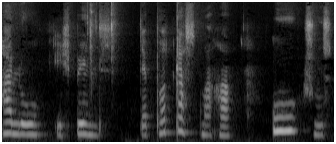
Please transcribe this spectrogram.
Hallo, ich bin's, der Podcastmacher. Uh, tschüss.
